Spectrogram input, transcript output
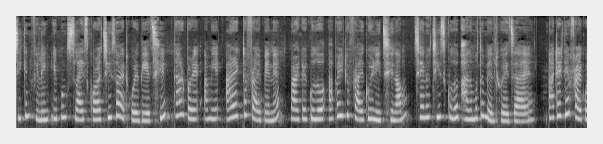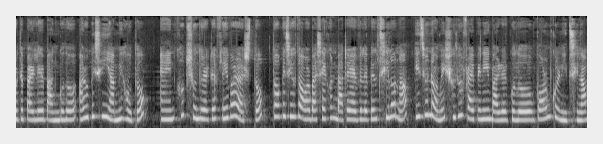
চিকেন ফিলিং এবং স্লাইস করা চিজও অ্যাড করে দিয়েছি। তারপরে আমি আর একটা ফ্রাই প্যানে বার্গারগুলো আবার একটু ফ্রাই করে নিচ্ছিলাম, যেন চিজগুলো ভালো মতো মেল্ট হয়ে যায়। বাটার দিয়ে ফ্রাই করতে পারলে বানগুলো আরও বেশি ইয়ামি হতো অ্যান্ড খুব সুন্দর একটা ফ্লেভার আসতো। তবে যেহেতু আমার বাসায় এখন বাটার অ্যাভেলেবেল ছিল না এই জন্য আমি শুধু ফ্রাই প্যানেই বার্গারগুলো গরম করে নিচ্ছিলাম।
